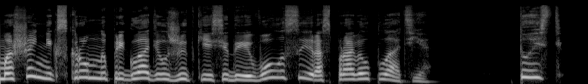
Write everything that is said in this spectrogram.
Мошенник скромно пригладил жидкие седые волосы и расправил платье. То есть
